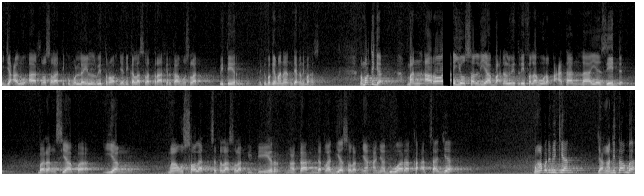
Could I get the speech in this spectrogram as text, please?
ij'alu akhir salatikumul lail witra jadikanlah salat terakhir kamu salat witir. Itu bagaimana? Nanti akan dibahas. Nomor tiga man arada yusalliya ba'dal witri falahu raka'atan la yazid barang siapa yang mau salat setelah salat witir maka hendaklah dia salatnya hanya dua rakaat saja mengapa demikian jangan ditambah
